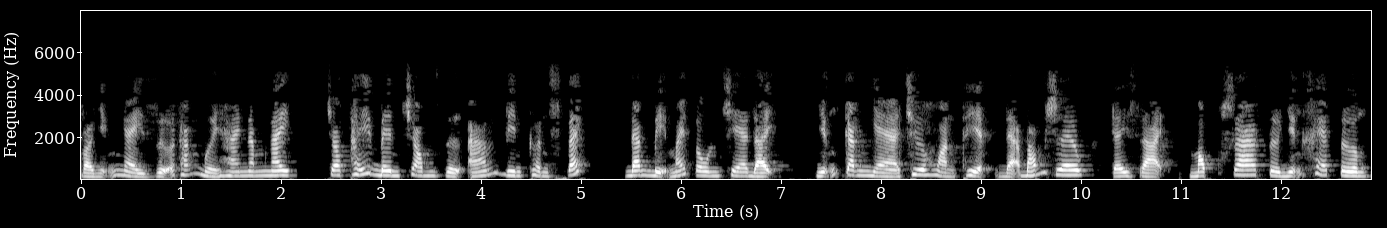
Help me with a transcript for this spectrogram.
vào những ngày giữa tháng 12 năm nay cho thấy bên trong dự án Vinconstedt đang bị mái tôn che đậy, những căn nhà chưa hoàn thiện đã bám rêu, cây dại, mọc ra từ những khe tường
